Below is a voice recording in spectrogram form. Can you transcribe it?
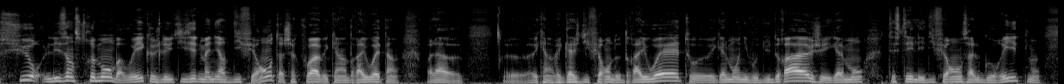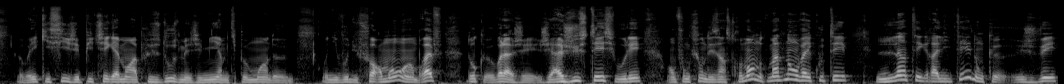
sur les instruments, bah, vous voyez que je l'ai utilisé de manière différente, à chaque fois avec un dry wet, voilà, avec un réglage différent de dry wet, également au niveau du dry. J'ai également testé les différents algorithmes. Vous voyez qu'ici, j'ai pitché également à plus 12, mais j'ai mis un petit peu moins de, au niveau du formant. Hein. Bref, donc voilà, j'ai ajusté, si vous voulez, en fonction des instruments. Donc maintenant, on va écouter l'intégralité. Donc euh, je vais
